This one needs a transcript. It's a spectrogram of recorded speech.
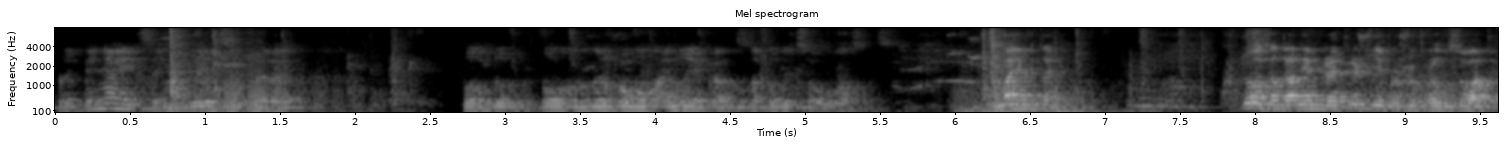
припиняється і дається вже по, по нерухомому майну, яка знаходиться у власності. Немає питань? Хто за даний проект рішення прошу проголосувати?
